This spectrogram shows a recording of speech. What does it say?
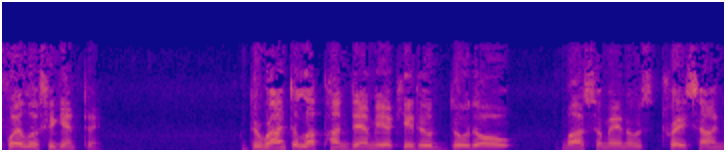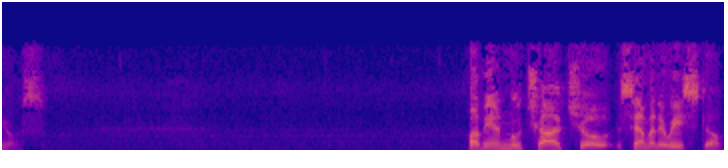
Fue lo siguiente. Durante la pandemia que duró más o menos tres años, había un muchacho seminarista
